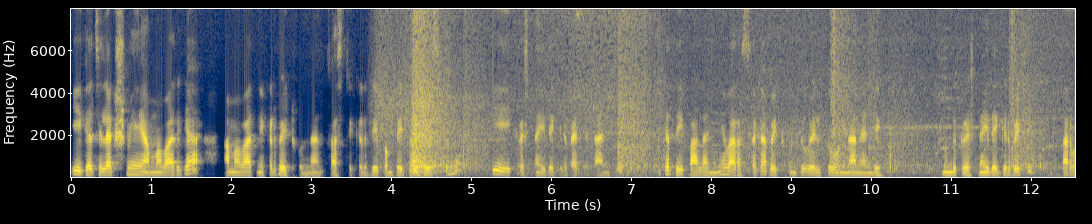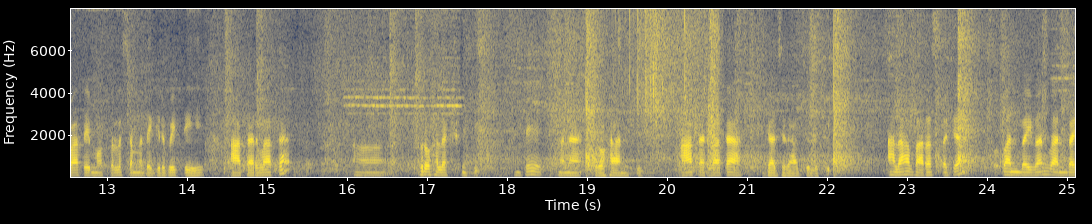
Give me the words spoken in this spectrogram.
ఈ గజలక్ష్మి అమ్మవారిగా అమ్మవారిని ఇక్కడ పెట్టుకున్నాను. ఫస్ట్ ఇక్కడ దీపం పెట్టి చేసుకుని ఈ కృష్ణయ్య దగ్గర పెట్టడానికి ఇక దీపాలన్నీ వరసగా పెట్టుకుంటూ వెళ్తూ ఉన్నానండి. ముందు కృష్ణయ్య దగ్గర పెట్టి తర్వాత ఏమో తులసమ్మ దగ్గర పెట్టి ఆ తర్వాత గృహలక్ష్మికి అంటే మన గృహానికి ఆ తర్వాత గజరాజులకి. అలా వరసగా one by one one by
